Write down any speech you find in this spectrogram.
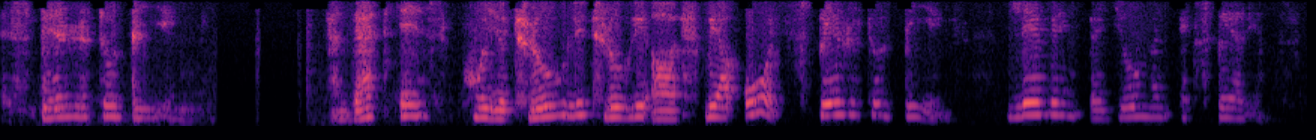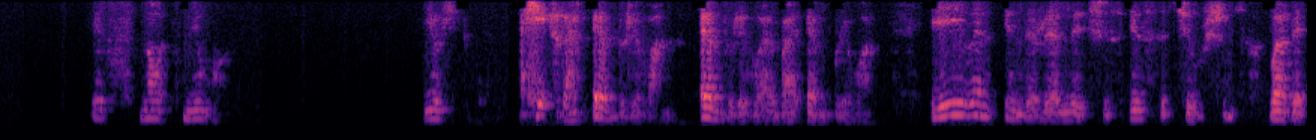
a spiritual being. And that is who you truly, truly are. We are all spiritual beings living a human experience. It's not new. You hear that everyone, everywhere by everyone, even in the religious institutions where they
